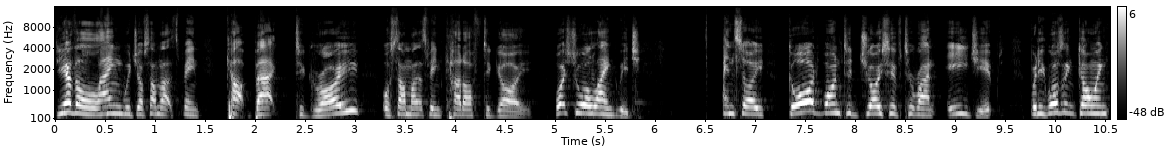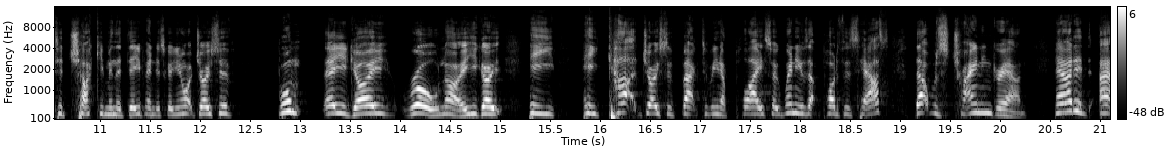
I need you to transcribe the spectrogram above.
Do you have the language of someone that's been cut back to grow or someone that's been cut off to go? What's your language? And so, God wanted Joseph to run Egypt, but he wasn't going to chuck him in the deep end. Just go, you know what, Joseph? Boom, there you go, rule. No, he go, he he cut Joseph back to being a play. So when he was at Potiphar's house, that was training ground. How did a,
